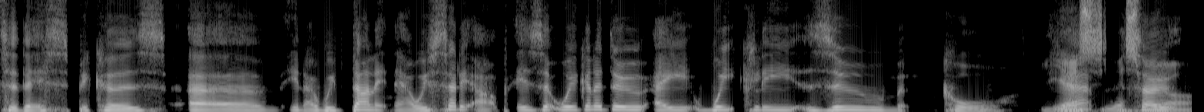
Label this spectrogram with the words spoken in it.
to this because um you know we've done it now we've set it up is that we're going to do a weekly zoom call yeah, yes, yes, we so- are.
